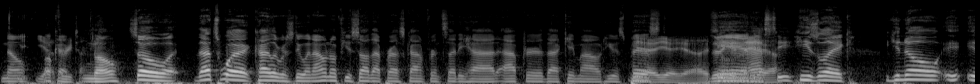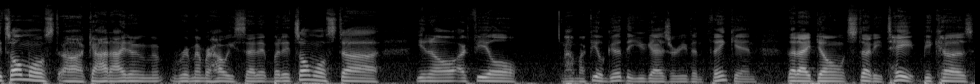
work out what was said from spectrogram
No. Y- yeah, okay. three times. No. So uh, that's what Kyler was doing. I don't know if you saw that press conference that he had after that came out. He was pissed. yeah, yeah. I Did see it get it, yeah. nasty? He's like, you know, it, it's almost uh, God. I don't even remember how he said it, but it's almost, uh, you know, I feel, um, I feel good that you guys are even thinking that I don't study tape because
